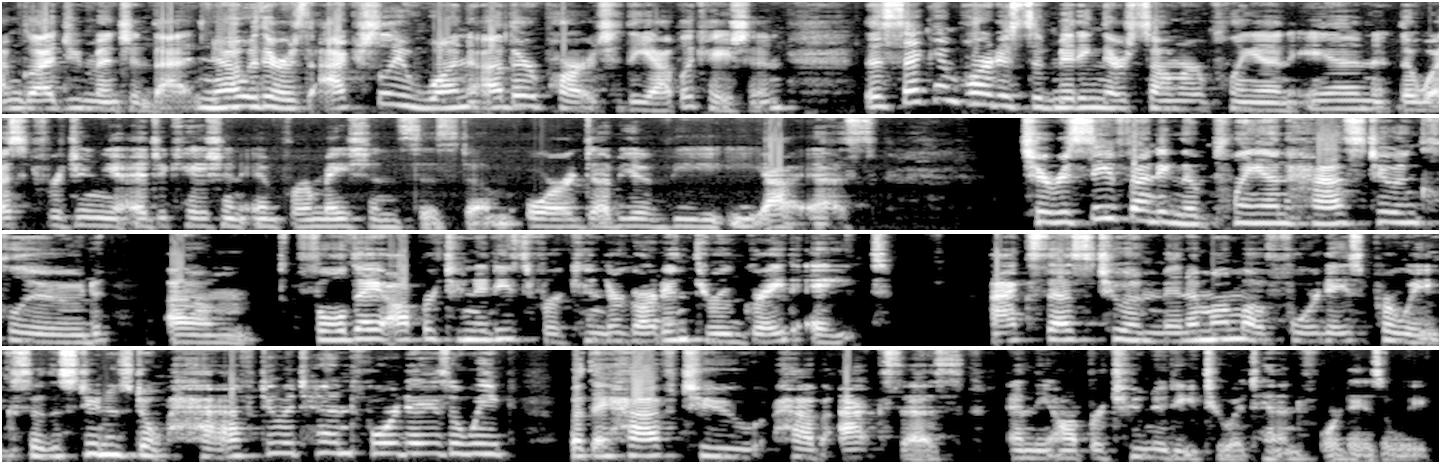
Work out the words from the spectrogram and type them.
I'm glad you mentioned that. No, there's actually one other part to the application. The second part is submitting their summer plan in the West Virginia Education Information System, or WVEIS. To receive funding, the plan has to include um, full day opportunities for kindergarten through grade eight, access to a minimum of four days per week. So the students don't have to attend four days a week but they have to have access and the opportunity to attend four days a week.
